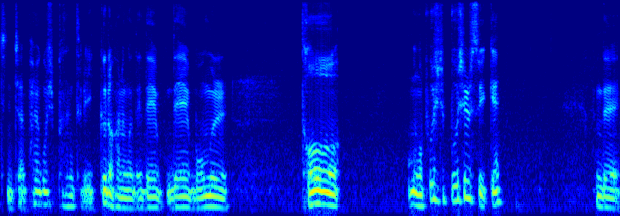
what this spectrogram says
진짜 8, 90%를 이끌어가는 건데 내, 내 몸을 더 뭔가 부시, 부실 수 있게 근데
